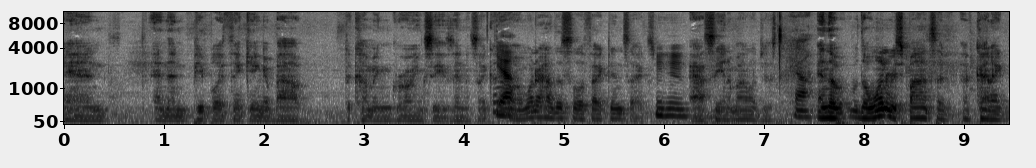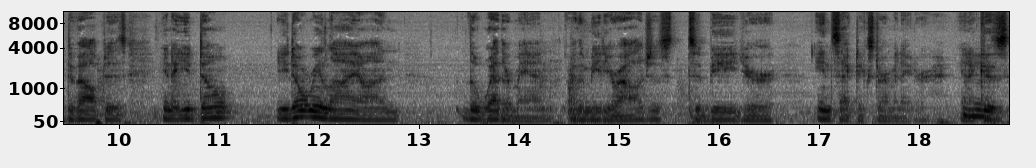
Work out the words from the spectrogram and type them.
and and then people are thinking about the coming growing season. It's like, oh, Yeah. Mm-hmm. I wonder how this will affect insects. Ask the entomologist. Yeah. And the the one response I've, I've kind of developed is, you know, you don't you don't rely on the weatherman or the meteorologist to be your insect exterminator, you know, because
